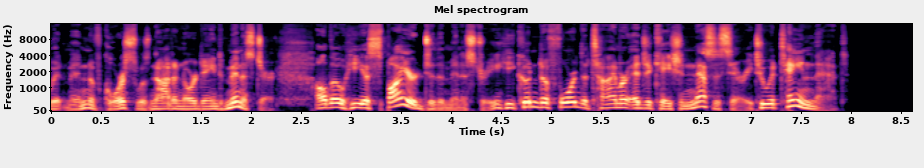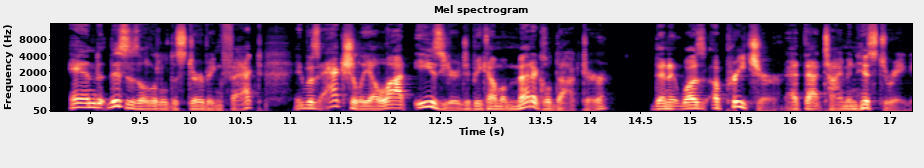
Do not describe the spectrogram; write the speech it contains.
Whitman, of course, was not an ordained minister. Although he aspired to the ministry, he couldn't afford the time or education necessary to attain that. And this is a little disturbing fact it was actually a lot easier to become a medical doctor than it was a preacher at that time in history.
